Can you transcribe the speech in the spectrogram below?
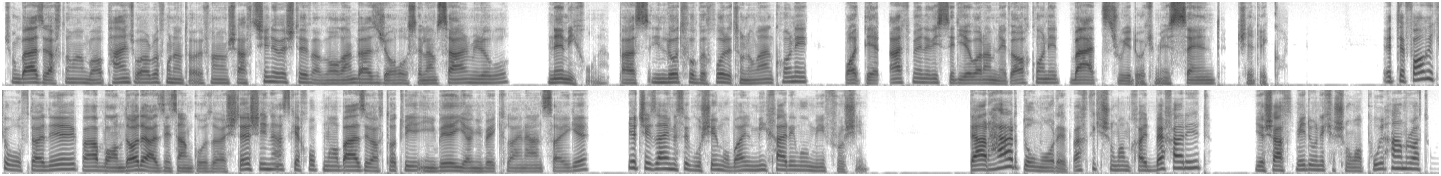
چون بعضی وقتا من باید پنج بار بخونم تا بفهمم شخص چی نوشته و واقعا بعضی جا حوصلم سر میره و نمی‌خونم. پس این لطف رو به خودتون و من کنید با دقت بنویسید یه بارم نگاه کنید بعد روی دکمه send کلیک کنید. اتفاقی که افتاده و بامداد عزیزم گذاشتش این است که خب ما بعضی وقتا توی eBay یا eBay Kleinanzeigen یه چیزایی مثل گوشی موبایل می‌خریم و میفروشیم. در هر دو مورد وقتی که شما می‌خواید بخرید یه شخص می‌دونه که شما پول همراهتونه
